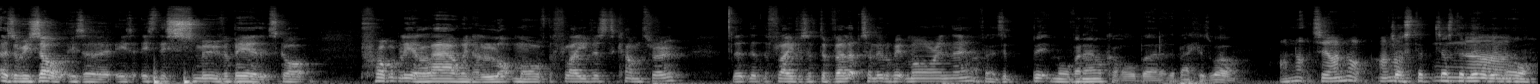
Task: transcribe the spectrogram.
as a result is a is, is this smoother beer that's got probably allowing a lot more of the flavours to come through that, that the flavours have developed a little bit more in there. I think it's a bit more of an alcohol burn at the back as well. I'm not see I'm not I'm Just a, just a little bit more.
